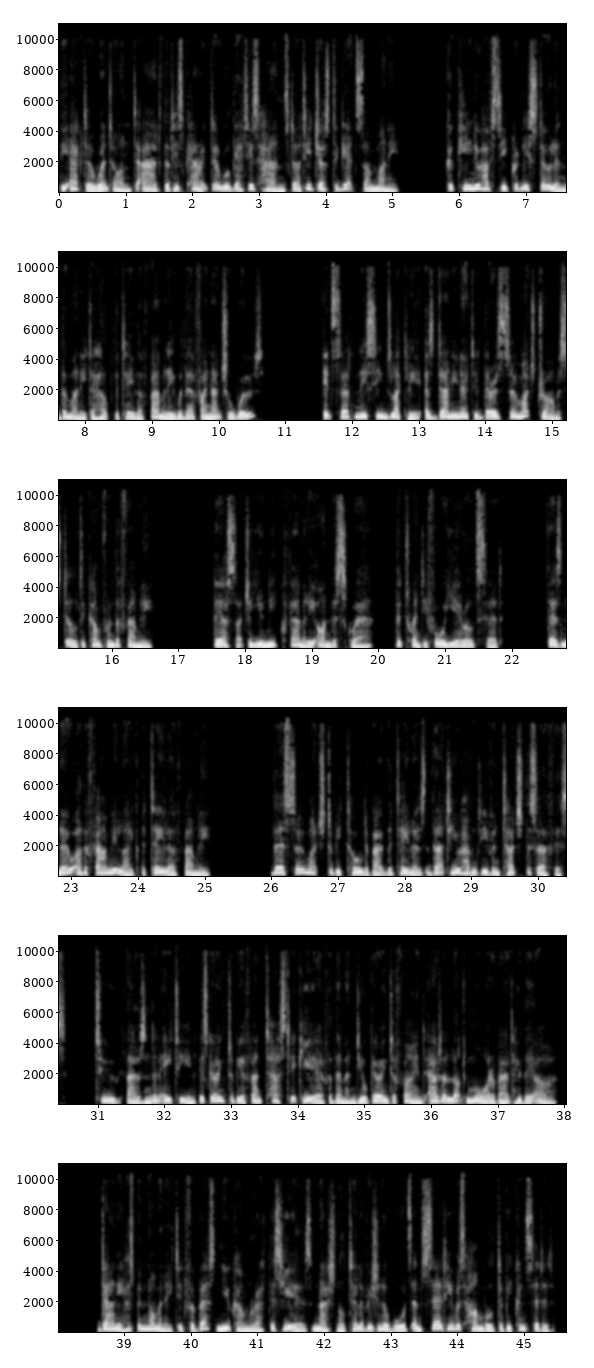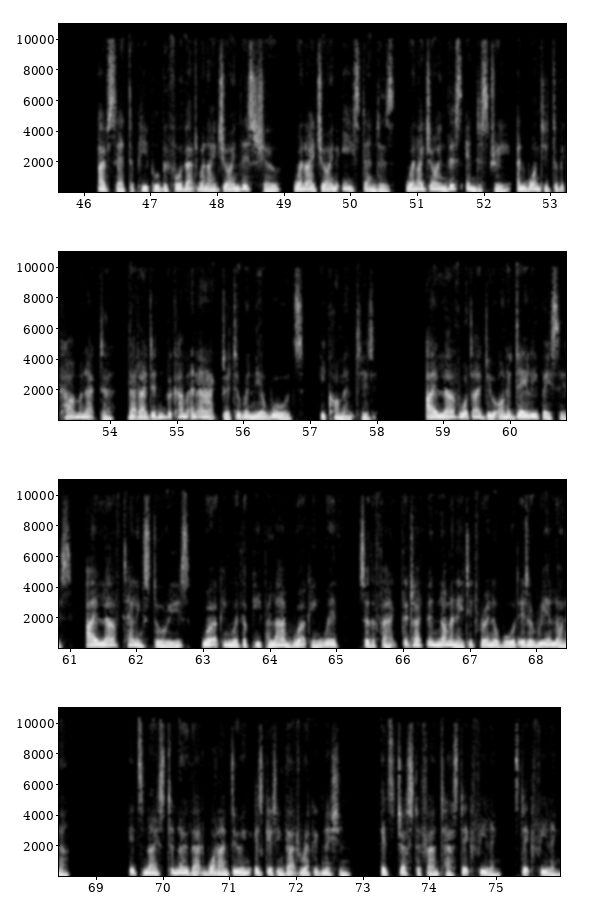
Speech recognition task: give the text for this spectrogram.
The actor went on to add that his character will get his hands dirty just to get some money. Could Keanu have secretly stolen the money to help the Taylor family with their financial woes? It certainly seems likely as Danny noted there is so much drama still to come from the family. They are such a unique family on the square, the 24-year-old said. There's no other family like the Taylor family. There's so much to be told about the Taylors that you haven't even touched the surface. 2018 is going to be a fantastic year for them and you're going to find out a lot more about who they are. Danny has been nominated for Best Newcomer at this year's National Television Awards and said he was humbled to be considered. I've said to people before that when I joined this show, when I joined EastEnders, when I joined this industry and wanted to become an actor, that I didn't become an actor to win the awards, he commented. I love what I do on a daily basis, I love telling stories, working with the people I'm working with, so the fact that I've been nominated for an award is a real honor. It's nice to know that what I'm doing is getting that recognition. It's just a fantastic feeling, stick feeling.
